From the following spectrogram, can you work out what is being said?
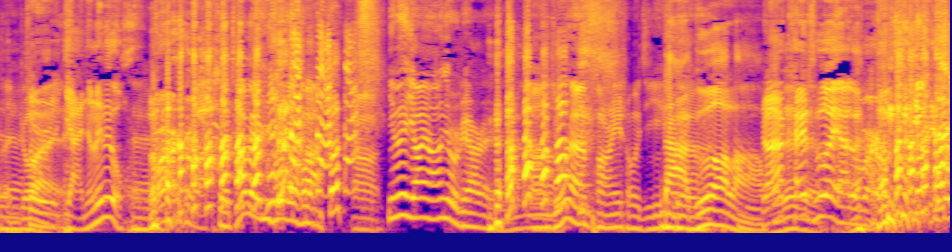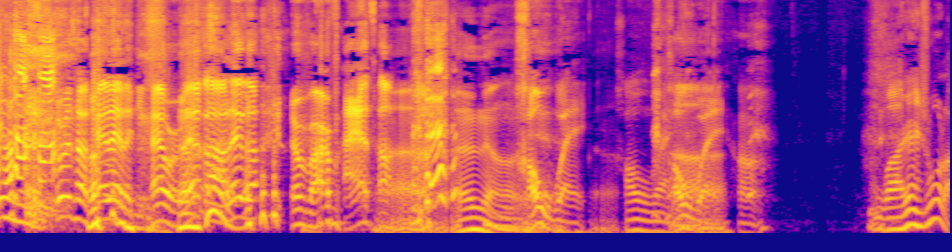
对就是眼睛里得有活儿是吧？对他为什么说这话？啊，因为杨洋就是这样的人啊，永远捧着一手机。大哥了，让人开车呀都玩儿，不是操，开累了你开会儿，哎好嘞哥，玩儿牌，操，呃真的毫无关系，毫无关系。毫无关系啊。我认输了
